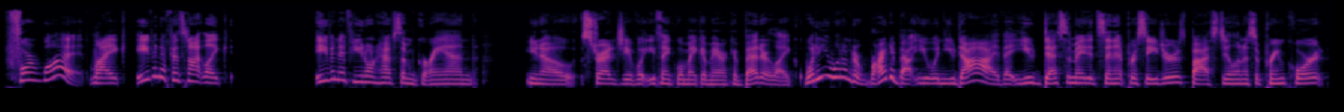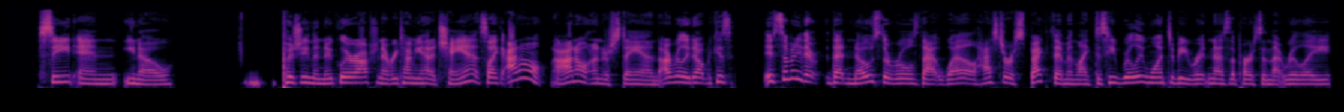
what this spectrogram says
For what? Like even if it's not like even if you don't have some grand, you know, strategy of what you think will make America better, like what do you want them to write about you when you die? That you decimated Senate procedures by stealing a Supreme Court seat and, you know, pushing the nuclear option every time you had a chance? Like I don't I don't understand. I really don't because if somebody that that knows the rules that well has to respect them and like does he really want to be written as the person that really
